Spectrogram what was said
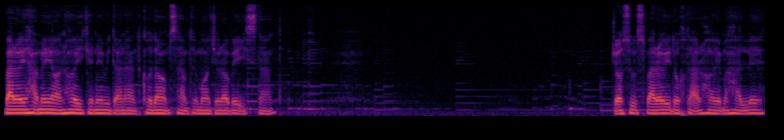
برای همه آنهایی که نمی‌دانند کدام سمت ماجرا بایستند. جاسوس برای دخترهای محله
